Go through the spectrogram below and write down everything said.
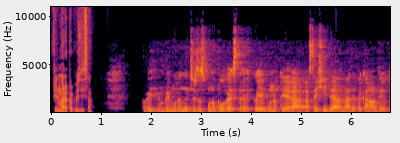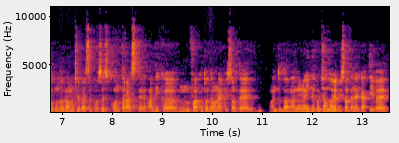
filmarea propriu-zisă. Păi, în primul rând încerc să spun o poveste, că e bună că era. Asta e și ideea mea de pe canalul de YouTube. Întotdeauna am încercat să postez contraste, adică nu fac întotdeauna episoade. Întotdeauna, înainte făceam doar episoade negative.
